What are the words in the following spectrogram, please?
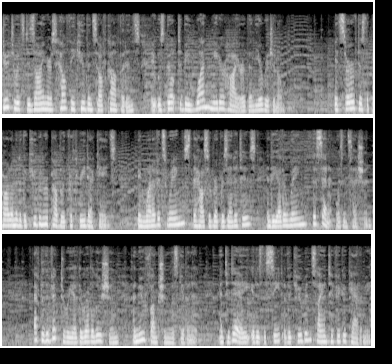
Due to its designer's healthy Cuban self-confidence, it was built to be one meter higher than the original. It served as the Parliament of the Cuban Republic for three decades. In one of its wings, the House of Representatives, in the other wing, the Senate was in session. After the victory of the revolution, a new function was given it, and today it is the seat of the Cuban Scientific Academy.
